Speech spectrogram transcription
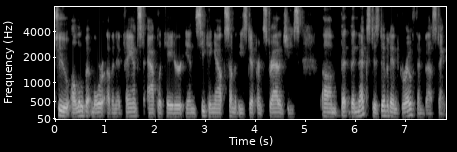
to a little bit more of an advanced applicator in seeking out some of these different strategies. Um, the next is dividend growth investing.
